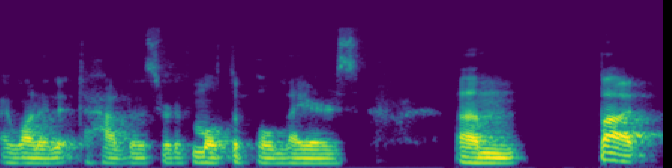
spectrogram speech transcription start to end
I wanted it to have those sort of multiple layers. Um, but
